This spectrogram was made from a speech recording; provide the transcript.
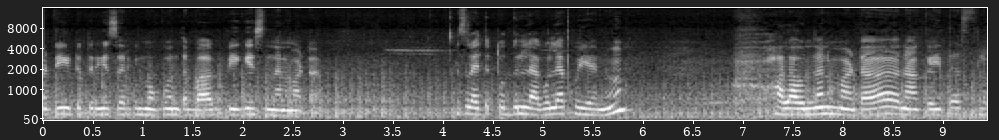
అటు ఇటు తిరిగేసరికి మొక్క అంతా బాగా పీకేసింది అనమాట అసలు అయితే పొద్దున్న లేగలేకపోయాను అలా ఉందన్నమాట నాకైతే అసలు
